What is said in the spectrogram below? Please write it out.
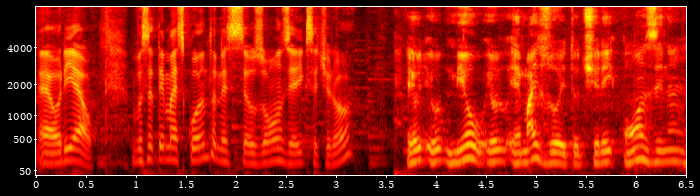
É, Oriel, você tem mais quanto nesses seus 11 aí que você tirou? Eu, eu- meu eu, é mais 8. Eu tirei 11, né?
